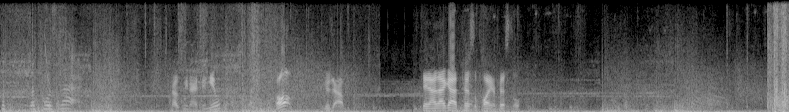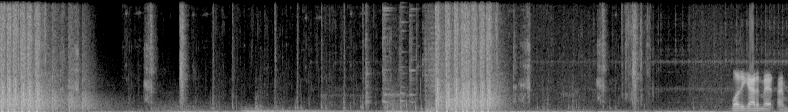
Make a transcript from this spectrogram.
What the was that? That was me knifing you. Oh! Good job. Okay, now I got a pistol. Pull your pistol. Bloody gotta admit, I'm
